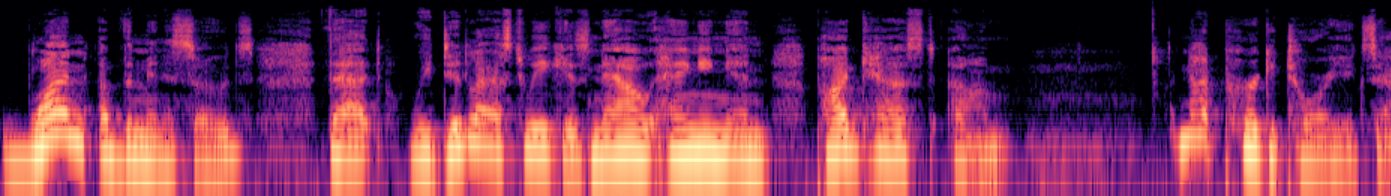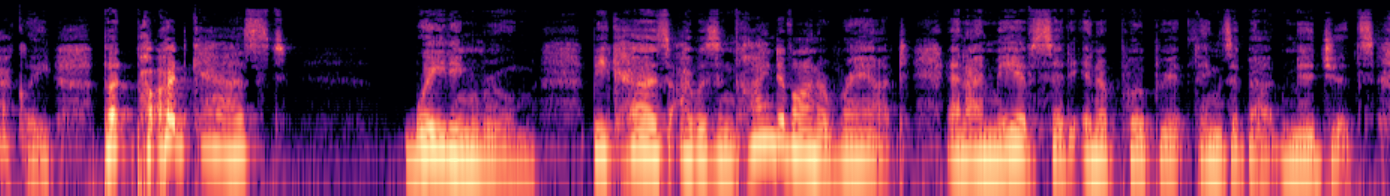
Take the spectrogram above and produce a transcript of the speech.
One of the minisodes that we did last week is now hanging in podcast, um, not purgatory exactly, but podcast waiting room because I was in kind of on a rant and I may have said inappropriate things about midgets.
